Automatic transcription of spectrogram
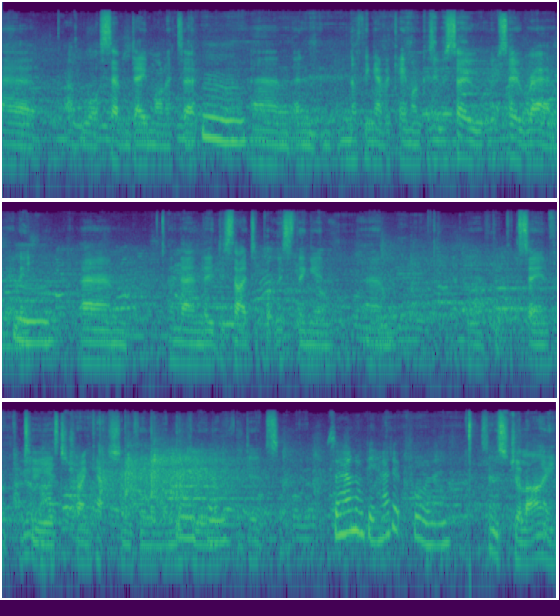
Uh, I wore a seven-day monitor, Hmm. um, and nothing ever came on because it was so it was so rare, really. Hmm. Um, and then they decided to put this thing in. Um, yeah, they could stay in for two years to try and catch something, and then luckily enough they did. So. So how long have you had it for then? Since July.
